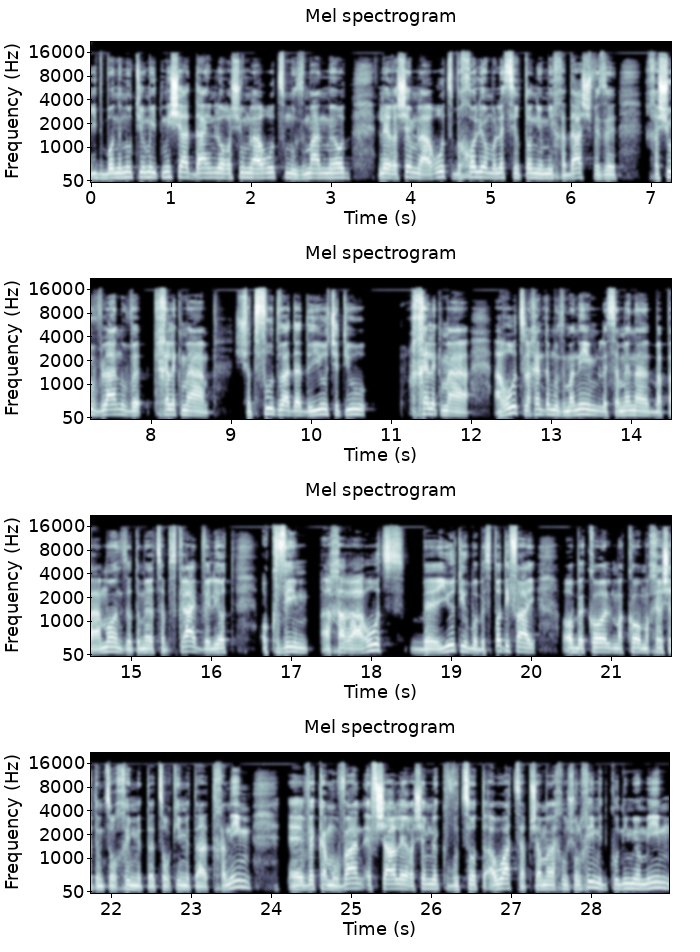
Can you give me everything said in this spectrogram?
התבוננות יומית, מי שעדיין לא רשום לערוץ מוזמן מאוד להירשם לערוץ, בכל יום עולה סרטון יומי חדש וזה חשוב לנו וכחלק מהשותפות והדדיות שתהיו חלק מהערוץ, לכן אתם מוזמנים לסמן בפעמון, זאת אומרת subscribe ולהיות עוקבים אחר הערוץ ביוטיוב או בספוטיפיי או בכל מקום אחר שאתם צורכים את, צורכים את התכנים, אה, וכמובן אפשר להירשם לקבוצות הוואטסאפ, שם אנחנו שולחים עדכונים יומיים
